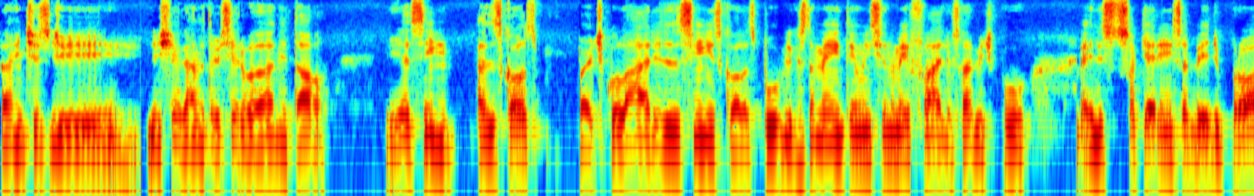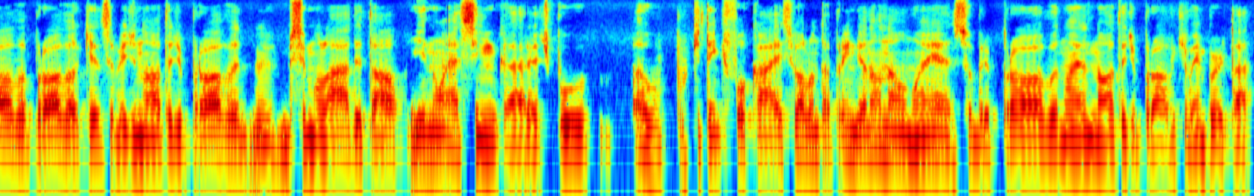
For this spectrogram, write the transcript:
antes de, de chegar no terceiro ano e tal. E assim, as escolas particulares, assim, escolas públicas também têm um ensino meio falho, sabe? Tipo, eles só querem saber de prova, prova, quer saber de nota de prova, simulado e tal. E não é assim, cara. Tipo, o que tem que focar é se o aluno tá aprendendo ou não. Não é sobre prova, não é nota de prova que vai importar.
